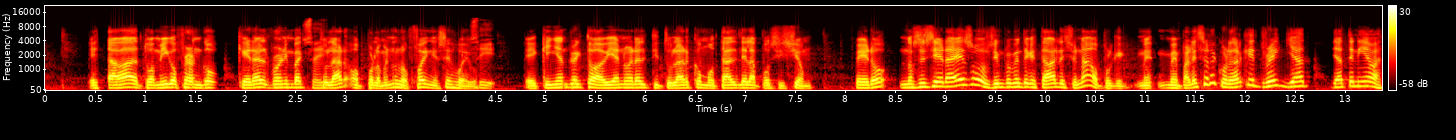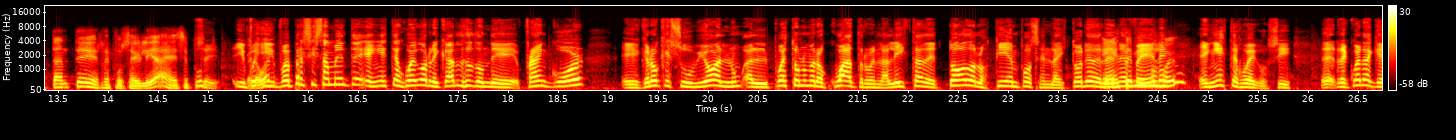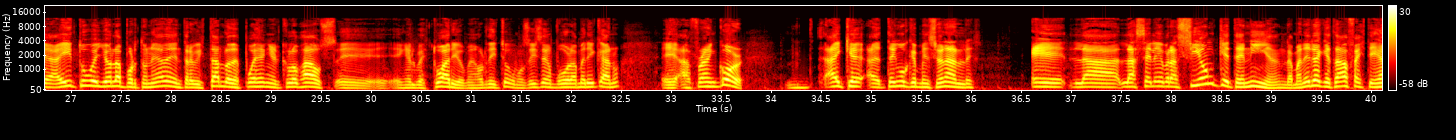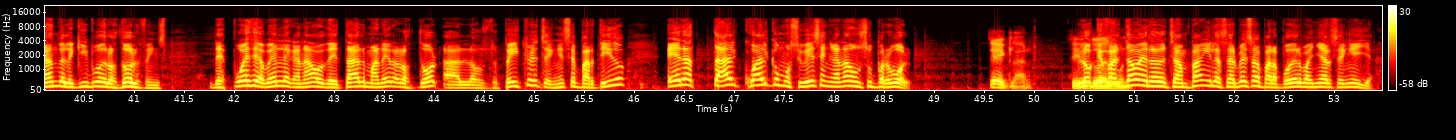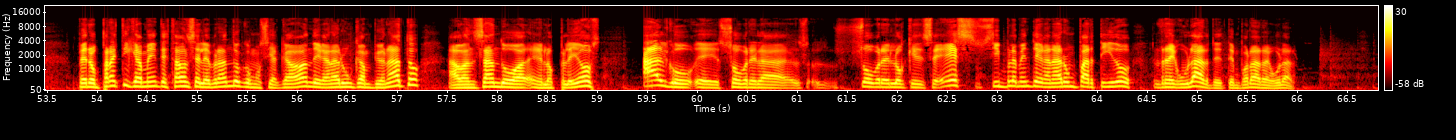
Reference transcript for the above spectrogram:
estaba tu amigo Frank Gore, que era el running back Sí. titular, o por lo menos lo fue en ese juego. Sí, Eh, Kenyan Drake todavía no era el titular como tal de la posición, pero no sé si era eso o simplemente que estaba lesionado, porque me, me parece recordar que Drake ya, ya tenía bastantes responsabilidades a ese punto. sí. Y, fue, y fue precisamente en este juego, Ricardo, donde Frank Gore eh, creo que subió al, puesto número 4 en la lista de todos los tiempos en la historia de la ¿En este NFL. juego? En este juego, sí. Eh, recuerda que ahí tuve yo la oportunidad de entrevistarlo después en el clubhouse, eh, en el vestuario, mejor dicho, como se dice en fútbol americano, a Frank Gore. Hay que, tengo que mencionarles la, la celebración que tenían, la manera que estaba festejando el equipo de los Dolphins después de haberle ganado de tal manera a los, a los Patriots en ese partido, era tal cual como si hubiesen ganado un Super Bowl. Sí, claro. sin Lo que alguna. faltaba era el champán y la cerveza para poder bañarse en ella. Pero prácticamente estaban celebrando como si acababan de ganar un campeonato, avanzando en los playoffs. Algo eh, sobre, la, sobre lo que se es simplemente ganar un partido regular, de temporada regular.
